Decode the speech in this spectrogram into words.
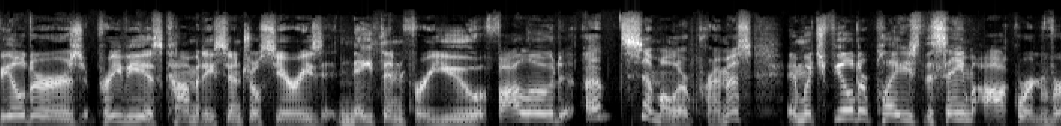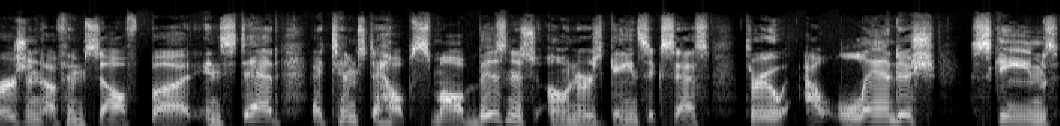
Fielder's previous Comedy Central series, Nathan for You, followed a similar premise in which Fielder plays the same awkward version of himself, but instead attempts to help small business owners gain success through outlandish schemes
